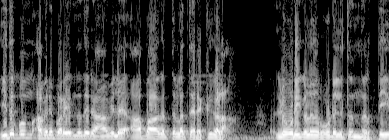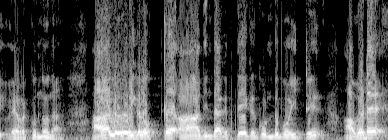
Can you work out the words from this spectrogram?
ഇതിപ്പം അവർ പറയുന്നത് രാവിലെ ആ ഭാഗത്തുള്ള തിരക്കുകളാണ് ലോറികൾ റോഡിൽ നിന്ന് നിർത്തി ഇറക്കുന്നു ആ ലോറികളൊക്കെ ആ അതിന്റെ അകത്തേക്ക് കൊണ്ടുപോയിട്ട് അവിടെ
